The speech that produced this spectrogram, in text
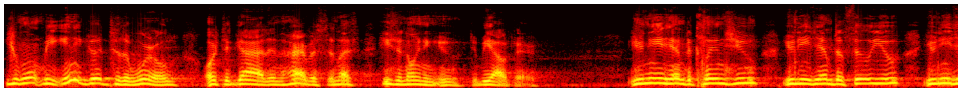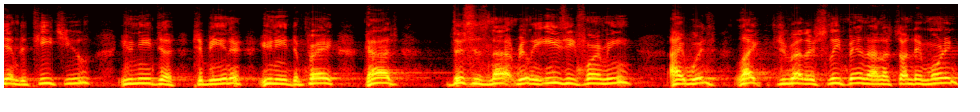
you won't be any good to the world or to God in harvest unless He's anointing you to be out there. You need Him to cleanse you. You need Him to fill you. You need Him to teach you. You need to, to be in there. You need to pray. God, this is not really easy for me. I would like to rather sleep in on a Sunday morning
